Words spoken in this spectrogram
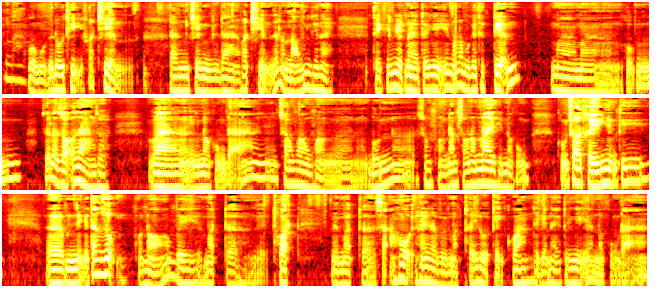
vâng. của một cái đô thị phát triển đang trên đà phát triển rất là nóng như thế này. Thì cái việc này tôi nghĩ nó là một cái thực tiễn mà mà cũng rất là rõ ràng rồi. Và nó cũng đã trong vòng khoảng ờ, bốn trong khoảng năm sáu năm nay thì nó cũng cũng cho thấy những cái uh, những cái tác dụng của nó về mặt uh, nghệ thuật về mặt ờ, xã hội hay là về mặt thay đổi cảnh quan thì cái này tôi nghĩ nó cũng đã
